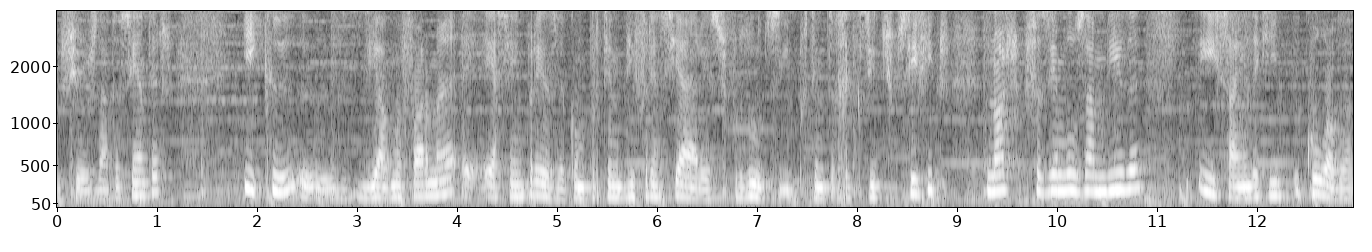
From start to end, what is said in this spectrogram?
os seus data centers e que, eh, de alguma forma, essa empresa, como pretende diferenciar esses produtos e pretende requisitos específicos, nós fazemos à medida e saem daqui com o, logo,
